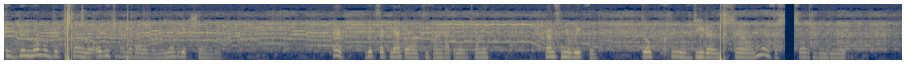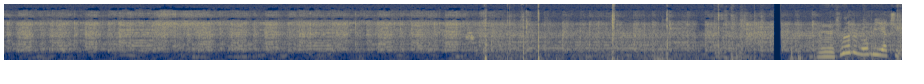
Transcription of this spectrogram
they, they never get stronger. Every time I battle them, they never get stronger. Eh, looks like Nappa actually finally got to level 20. Now I just need to wait for Goku, Vegeta, and Cell. I'm for Cell to even do it. That nobody actually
